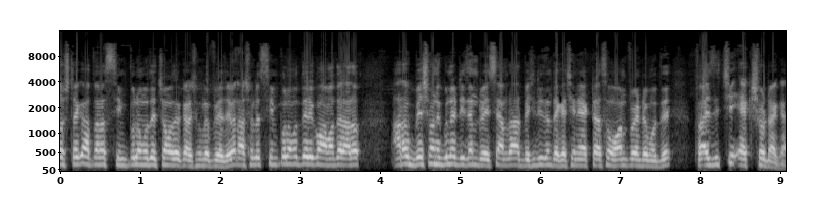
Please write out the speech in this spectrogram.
দশ টাকা আপনারা সিম্পলের মধ্যে চমৎকার কালেকশন পেয়ে যাবেন। আসলে সিম্পলের মধ্যে এরকম আমাদের আরও আরও বেশ অনেকগুলো ডিজাইন রয়েছে আমরা আর বেশি ডিজাইন দেখাচ্ছি না একটা আছে ওয়ান পয়েন্টের মধ্যে। প্রাইস দিচ্ছি একশো টাকা।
